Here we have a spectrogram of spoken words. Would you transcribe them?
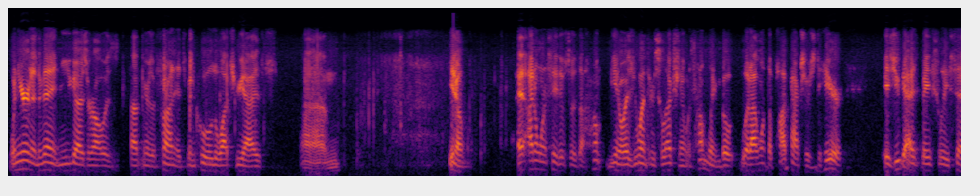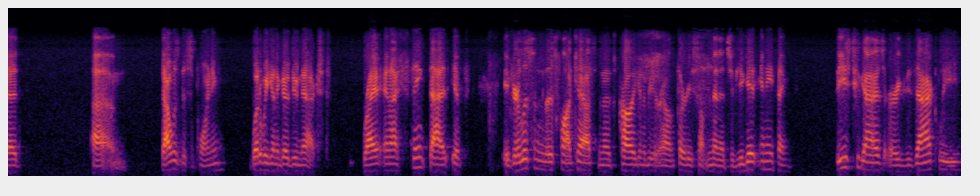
when you're in an event and you guys are always up near the front, it's been cool to watch you guys. Um, you know, I, I don't want to say this was a hum, you know, as you went through selection, it was humbling. But what I want the podpaxers to hear is you guys basically said, um, that was disappointing. What are we going to go do next? Right. And I think that if, if you're listening to this podcast and it's probably going to be around 30 something minutes, if you get anything, these two guys are exactly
